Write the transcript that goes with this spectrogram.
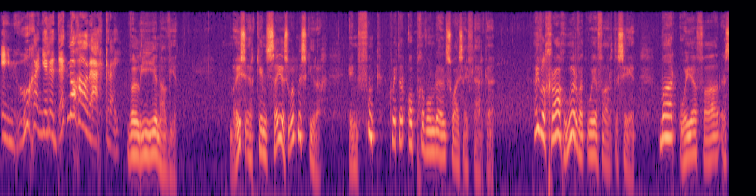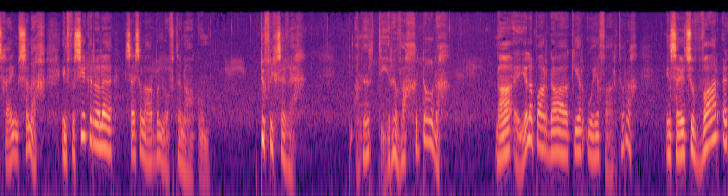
En hoe gaan julle dit nogal regkry? Wil hyena weet. Muis erken sy is ook nuuskierig en vink kwetter opgewonde en swaai sy vlerke. Hy wil graag hoor wat Ooievaar te sê het, maar Ooievaar is geheimsinnig en verseker hulle sy sal haar belofte nakom. Toe vlieg sy weg. Die ander diere wag geduldig. Na 'n hele paar dae keer Ooievaar terug en sy het so waar 'n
